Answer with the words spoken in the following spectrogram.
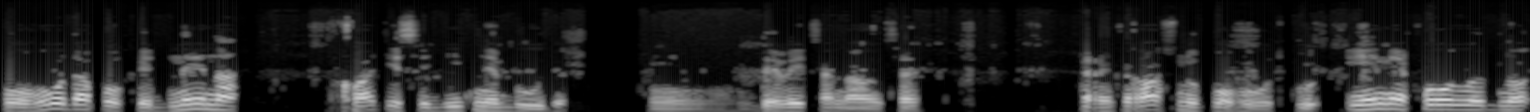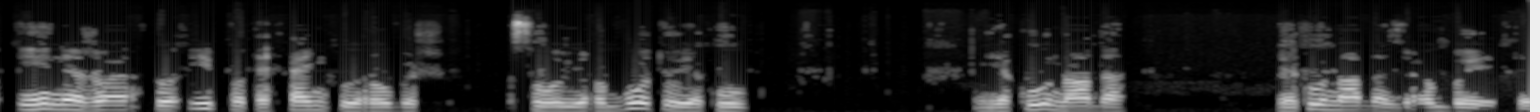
погода, поки днина, в хаті сидіти не будеш. М, Дивитися на це прекрасну погодку. І не холодно, і не жарко, і потихеньку робиш свою роботу, яку, яку надо, яку надо зробити.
